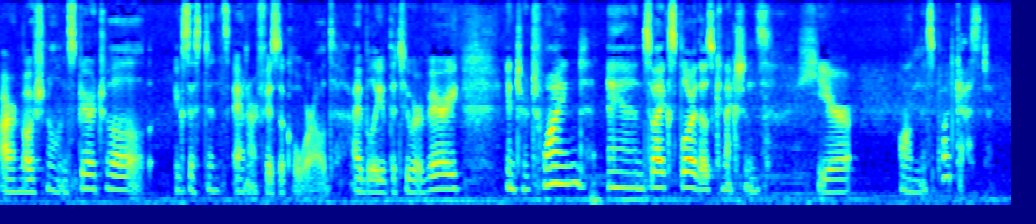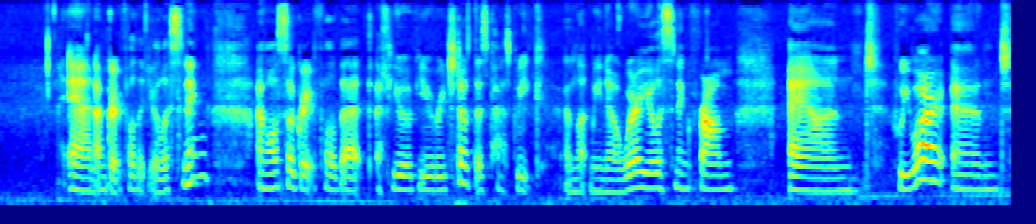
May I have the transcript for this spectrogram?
our emotional and spiritual existence and our physical world. I believe the two are very intertwined, and so I explore those connections here on this podcast. And I'm grateful that you're listening. I'm also grateful that a few of you reached out this past week and let me know where you're listening from and who you are and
